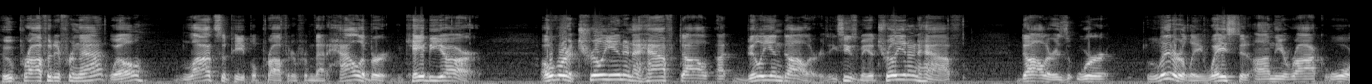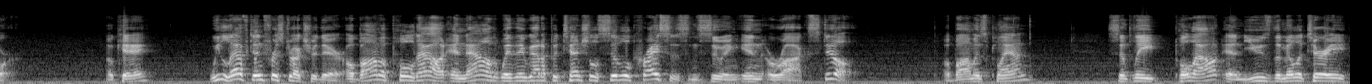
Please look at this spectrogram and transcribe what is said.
Who profited from that? Well, lots of people profited from that. Halliburton, KBR, over a trillion and a half doll, uh, billion dollars, excuse me, a trillion and a half dollars were literally wasted on the Iraq war. Okay? We left infrastructure there. Obama pulled out, and now they've got a potential civil crisis ensuing in Iraq still. Obama's plan? Simply pull out and use the military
